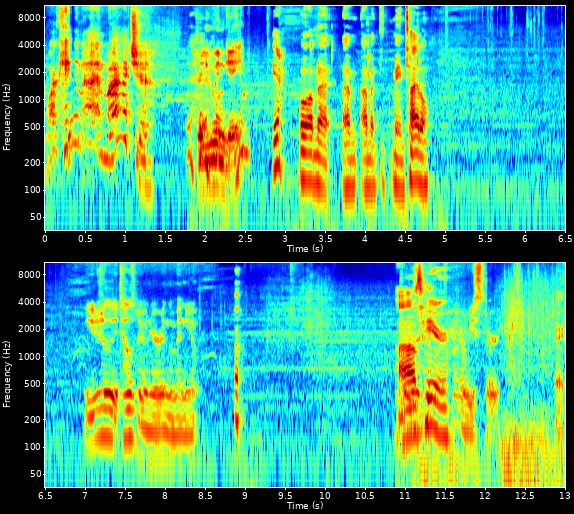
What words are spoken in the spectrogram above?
Why can't I invite you? Are you in game? Yeah. Well, I'm not. I'm, I'm at the main title. Usually it tells me when you're in the menu. I was here. I'm gonna restart. Right.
